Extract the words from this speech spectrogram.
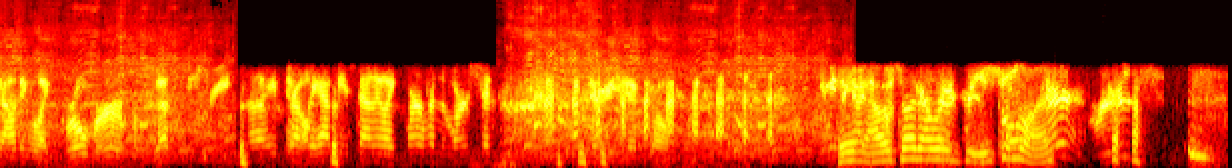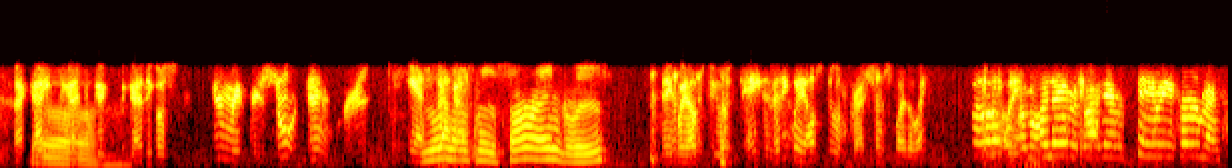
sounding like Grover from Sesame Street. Uh, he'd probably have me sounding like Marvin the Martian. There you go. You mean the Hey, guy now that goes, it's not "You're LSD, come on." angry." That guy, the, guy Uh. the, the guy that goes, "You make me so angry." Yes, you that- make me so angry. Anybody else do? Hey, does anybody else do impressions? By the way. Oh, my name is my name is Pee Herman.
